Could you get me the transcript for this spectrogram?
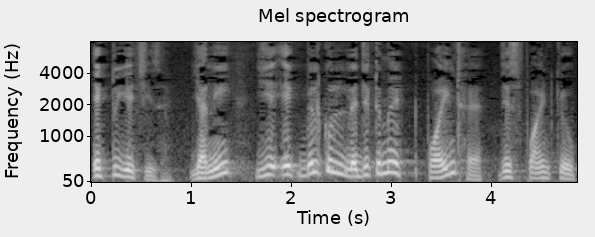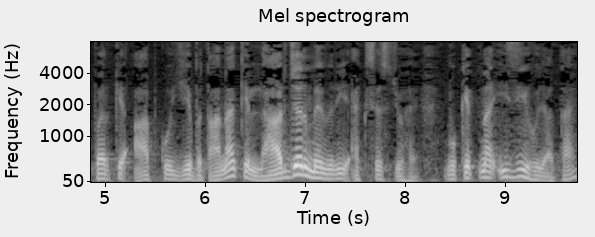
ایک تو یہ چیز ہے یعنی یہ ایک بالکل لیجیٹمیٹ پوائنٹ ہے، جس پوائنٹ کے اوپر کہ آپ کو یہ بتانا کہ لارجر میموری ایکسس جو ہے، وہ کتنا ایزی ہو جاتا ہے۔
